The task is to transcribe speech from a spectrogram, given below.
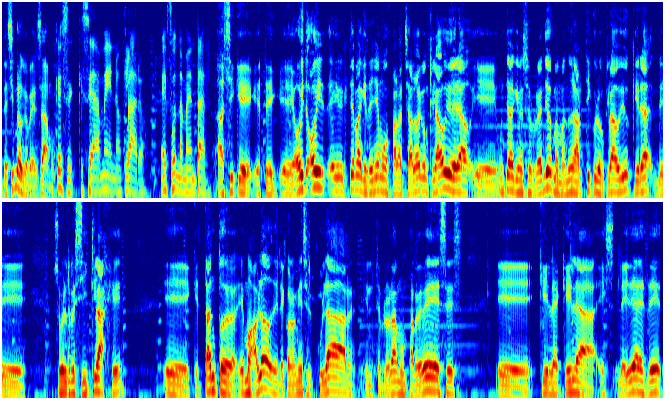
decimos lo que pensamos. Que, se- que sea menos, claro. Es fundamental. Así que este, eh, hoy, hoy el tema que teníamos para charlar con Claudio era eh, un tema que me sorprendió, me mandó un artículo Claudio que era de sobre el reciclaje, eh, que tanto hemos hablado de la economía circular en este programa un par de veces, que, la, que la, es, la idea es de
